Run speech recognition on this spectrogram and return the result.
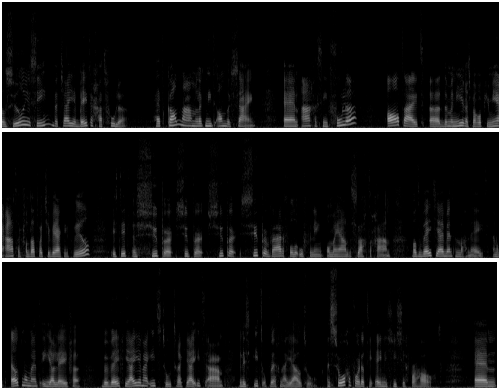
dan zul je zien dat jij je beter gaat voelen. Het kan namelijk niet anders zijn. En aangezien voelen altijd uh, de manier is waarop je meer aantrekt van dat wat je werkelijk wil, is dit een super, super, super, super waardevolle oefening om mee aan de slag te gaan. Want weet, jij bent een magneet. En op elk moment in jouw leven beweeg jij je naar iets toe, trek jij iets aan en is iets op weg naar jou toe. En zorg ervoor dat die energie zich verhoogt. En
